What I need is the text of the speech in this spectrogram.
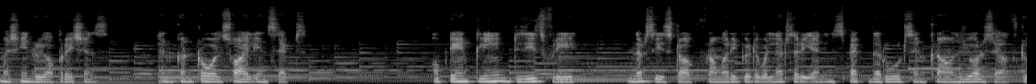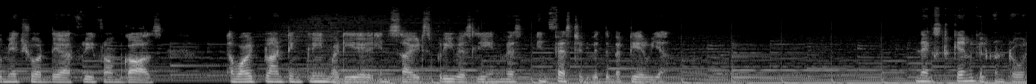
machinery operations and control soil insects. Obtain clean, disease free nursery stock from a reputable nursery and inspect the roots and crowns yourself to make sure they are free from galls. Avoid planting clean material in sites previously infested with the bacteria. Next, chemical control.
